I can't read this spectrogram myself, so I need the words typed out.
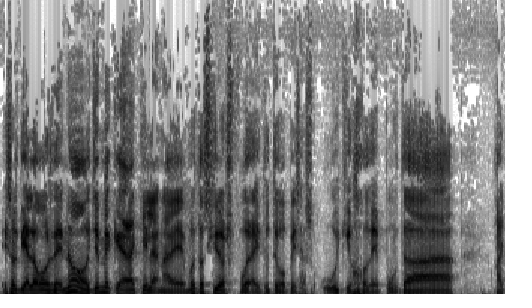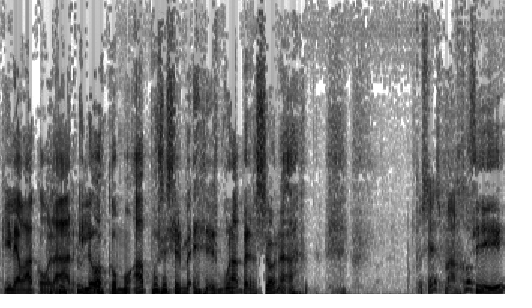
esos diálogos de no, yo me quedaré aquí en la nave, vosotros iros fuera, y tú te piensas, uy, qué hijo de puta, aquí le va a colar. Y luego es como, ah, pues es, el- es buena persona. Pues es majo. Sí.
